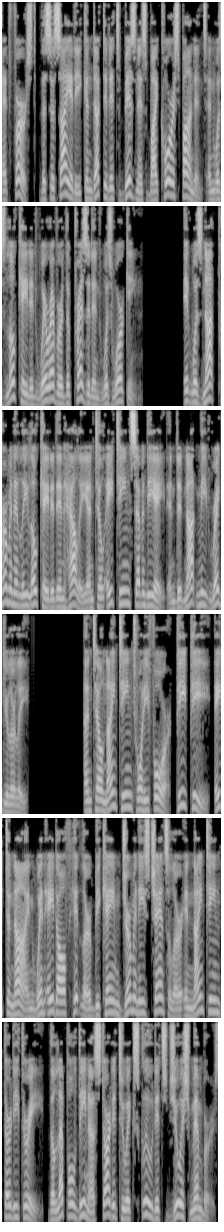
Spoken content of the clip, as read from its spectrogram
At first, the society conducted its business by correspondence and was located wherever the president was working. It was not permanently located in Halle until 1878 and did not meet regularly, until 1924, pp. 8 to 9. when Adolf Hitler became Germany's chancellor in 1933, the Leopoldina started to exclude its Jewish members.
